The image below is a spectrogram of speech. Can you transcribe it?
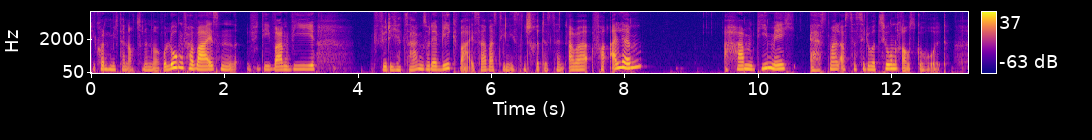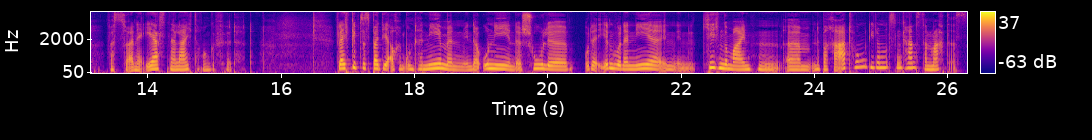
die konnten mich dann auch zu einem Neurologen verweisen. Die waren wie, würde ich jetzt sagen, so der Wegweiser, was die nächsten Schritte sind. Aber vor allem haben die mich erstmal aus der Situation rausgeholt, was zu einer ersten Erleichterung geführt hat. Vielleicht gibt es bei dir auch im Unternehmen, in der Uni, in der Schule oder irgendwo in der Nähe, in, in Kirchengemeinden ähm, eine Beratung, die du nutzen kannst, dann mach das.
